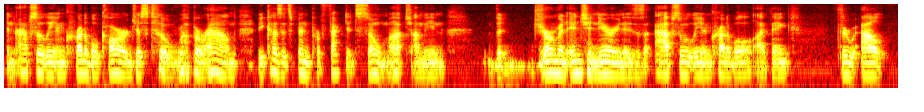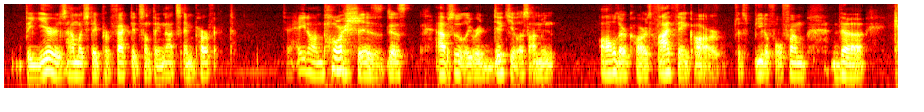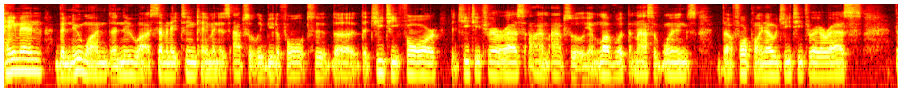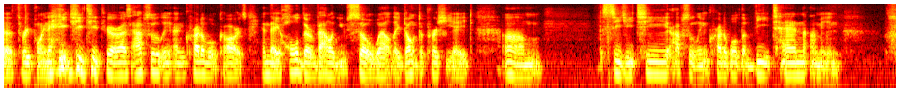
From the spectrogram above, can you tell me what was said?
an absolutely incredible car just to whip around because it's been perfected so much. I mean the German engineering is absolutely incredible I think throughout the years how much they perfected something that's imperfect. To hate on Porsche is just absolutely ridiculous. I mean, all their cars I think are just beautiful from the Cayman, the new one, the new uh, 718 Cayman is absolutely beautiful to the, the GT4, the GT3 RS, I'm absolutely in love with the massive wings, the 4.0 GT3 RS, the 3.8 GT3 RS, absolutely incredible cars, and they hold their value so well. They don't depreciate. Um, the CGT, absolutely incredible. The V10, I mean,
